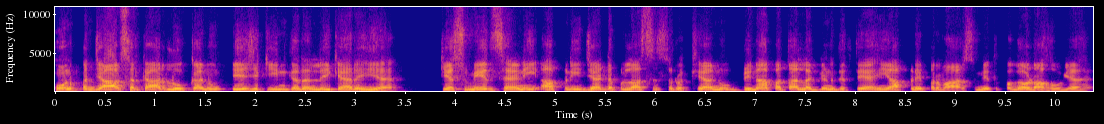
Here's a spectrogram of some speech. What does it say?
ਹੁਣ ਪੰਜਾਬ ਸਰਕਾਰ ਲੋਕਾਂ ਨੂੰ ਇਹ ਯਕੀਨ ਕਰਨ ਲਈ ਕਹਿ ਰਹੀ ਹੈ ਕਿ ਸੁਮੇਧ ਸੈਣੀ ਆਪਣੀ Z+ ਸੁਰੱਖਿਆ ਨੂੰ ਬਿਨਾਂ ਪਤਾ ਲੱਗਣ ਦਿੱਤਿਆਂ ਹੀ ਆਪਣੇ ਪਰਿਵਾਰ ਸਮੇਤ ਭਗੌੜਾ ਹੋ ਗਿਆ ਹੈ।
